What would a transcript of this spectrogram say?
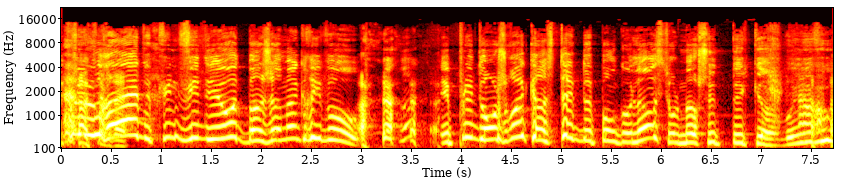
Plus raide qu'une vidéo de Benjamin Griveaux. hein et plus dangereux qu'un steak de pangolin sur le marché de Pékin, voyez-vous.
